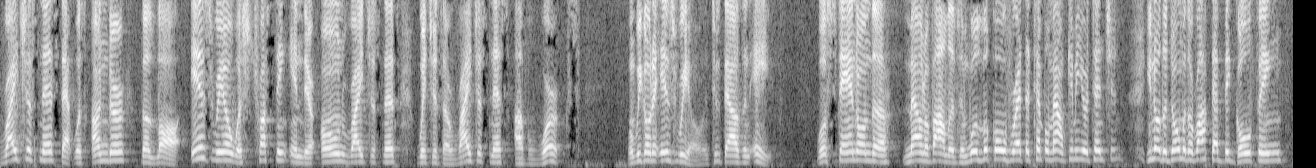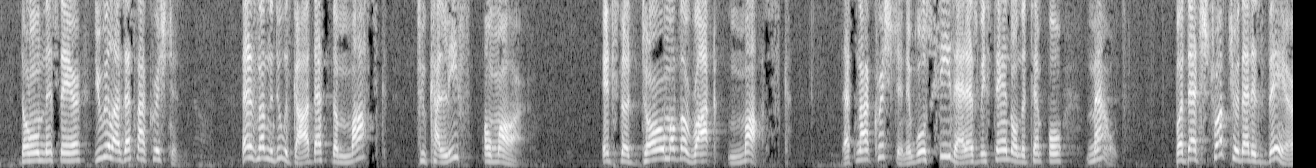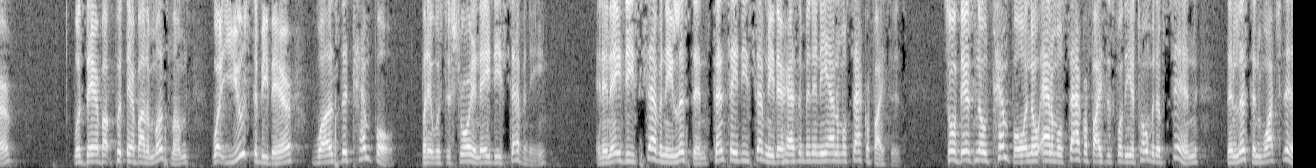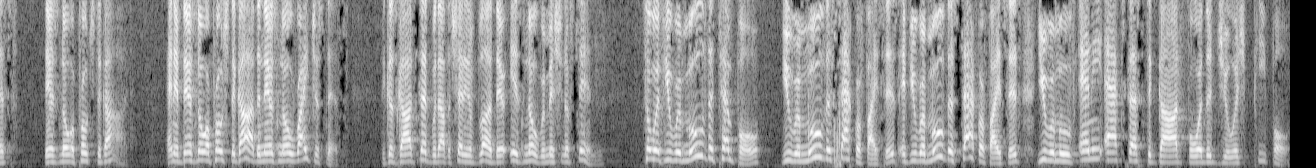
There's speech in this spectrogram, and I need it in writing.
righteousness that was under the law. Israel was trusting in their own righteousness, which is a righteousness of works. When we go to Israel in 2008, we'll stand on the Mount of Olives and we'll look over at the Temple Mount. Give me your attention. You know the Dome of the Rock, that big gold thing, dome that's there? You realize that's not Christian. That has nothing to do with God. That's the mosque to Caliph Omar. It's the Dome of the Rock Mosque. That's not Christian. And we'll see that as we stand on the Temple Mount. But that structure that is there was there but put there by the Muslims. What used to be there was the temple, but it was destroyed in AD 70. And in AD 70, listen, since AD 70, there hasn't been any animal sacrifices. So if there's no temple and no animal sacrifices for the atonement of sin, then listen, watch this. There's no approach to God. And if there's no approach to God, then there's no righteousness. Because God said, without the shedding of blood, there is no remission of sin. So if you remove the temple, you remove the sacrifices. If you remove the sacrifices, you remove any access to God for the Jewish people.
